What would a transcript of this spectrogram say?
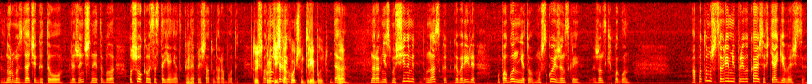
нормы сдачи ГТО. Для женщины это было ну, шоковое состояние, когда mm-hmm. я пришла туда работать. То есть Потом крутись как хочешь, но требуют. Да. да. Наравне с мужчинами у нас, как говорили, у погон нету мужской и женской, женских погон. А потом уже со временем привыкаешься, втягиваешься.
